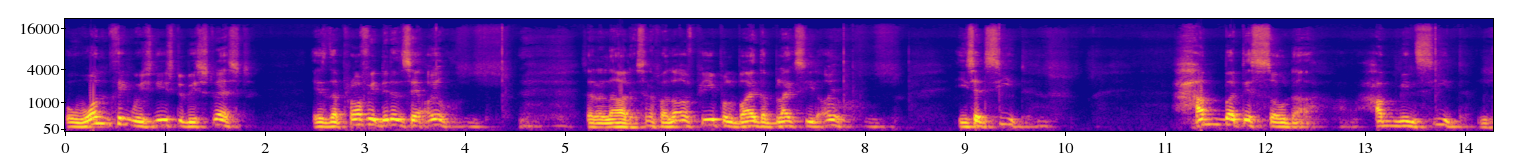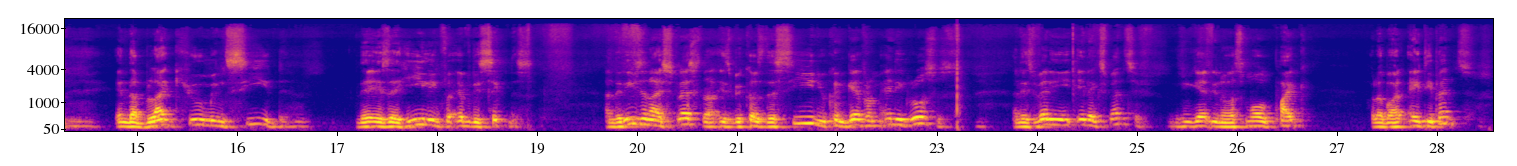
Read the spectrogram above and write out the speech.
But one thing which needs to be stressed is the Prophet didn't say oil. A lot of people buy the black seed oil. He said seed. Habbat is soda. Hab means seed. In the black cumin seed, there is a healing for every sickness. And the reason I stress that is because the seed you can get from any grocers and it's very inexpensive. You can get, you know, a small pike for about 80 pence.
